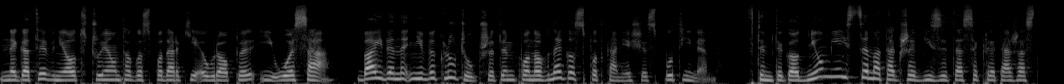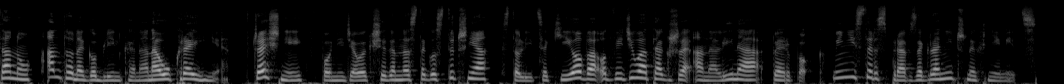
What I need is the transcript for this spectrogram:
negatywnie odczują to gospodarki Europy i USA. Biden nie wykluczył przy tym ponownego spotkania się z Putinem. W tym tygodniu miejsce ma także wizyta sekretarza stanu Antonego Blinkena na Ukrainie. Wcześniej, w poniedziałek 17 stycznia, stolicę Kijowa odwiedziła także Annalina Baerbock, minister spraw zagranicznych Niemiec.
